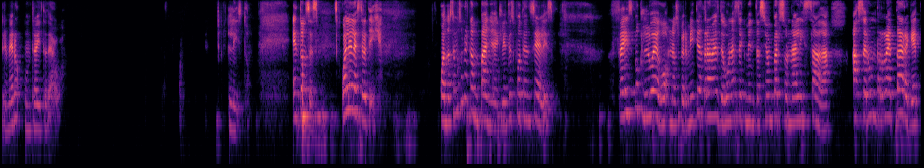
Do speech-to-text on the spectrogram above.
Primero, un traguito de agua. Listo. Entonces, ¿cuál es la estrategia? Cuando hacemos una campaña de clientes potenciales, Facebook luego nos permite a través de una segmentación personalizada hacer un retarget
